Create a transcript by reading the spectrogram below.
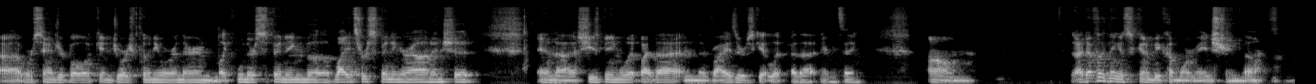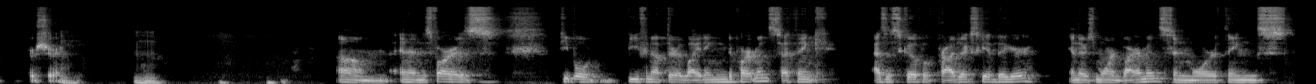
uh, where Sandra Bullock and George Clooney were in there, and like when they're spinning, the lights were spinning around and shit, and uh, she's being lit by that, and their visors get lit by that and everything. Um, I definitely think it's going to become more mainstream though, for sure. Mm-hmm. mm-hmm. Um, and then as far as people beefing up their lighting departments, I think as the scope of projects get bigger and there's more environments and more things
